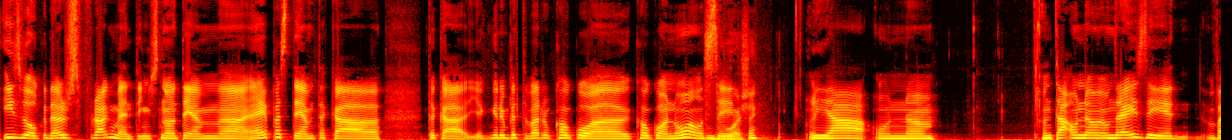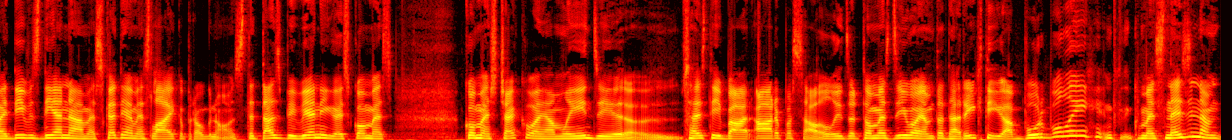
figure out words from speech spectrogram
izvilku dažus fragmentiņus no tiem uh, e-pastiem, tā kā, tā kā, ja gribat, varu kaut ko, kaut ko nolasīt. Droši. Jā, un. Um, un, tā, un, un reizi vai divas dienā mēs skatījāmies laika prognozes. Tad tas bija vienīgais, ko mēs, ko mēs čekojām līdzi uh, saistībā ar ārpasauli. Līdz ar to mēs dzīvojam tādā rīktīgā burbulī, ka mēs nezinām,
